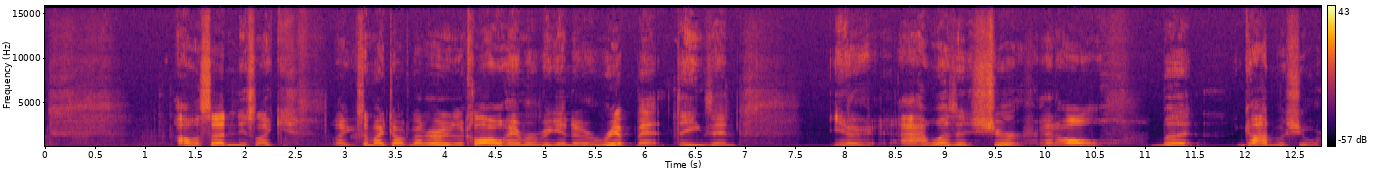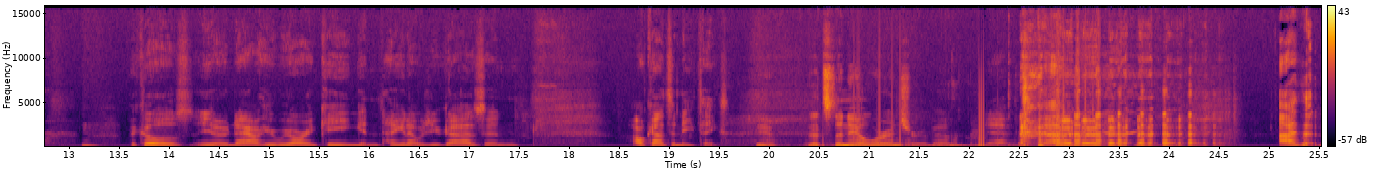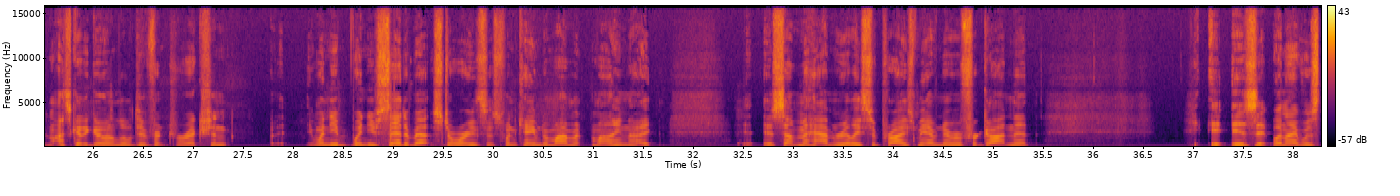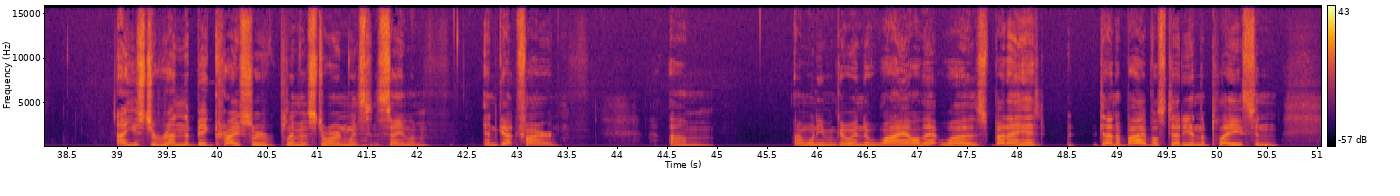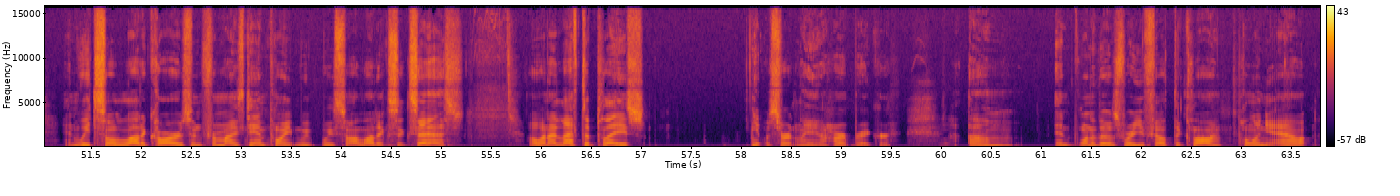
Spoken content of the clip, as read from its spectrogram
all of a sudden, it's like, like somebody talked about earlier, the claw hammer began to rip at things, and you know, I wasn't sure at all, but God was sure, mm-hmm. because you know now here we are in King and hanging out with you guys and all kinds of neat things. Yeah, that's the nail we're unsure about. Yeah. I th- mine's going to go in a little different direction. When you when you said about stories, this one came to my mind. I, is something that happened really surprised me. I've never forgotten it. Is it when I was, I used to run the big Chrysler Plymouth store in Winston Salem, and got fired. Um, I won't even go into why all that was, but I had done a Bible study in the place, and and we'd sold a lot of cars, and from my standpoint, we, we saw a lot of success. Well, when I left the place, it was certainly a heartbreaker, um, and one of those where you felt the claw pulling you out.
